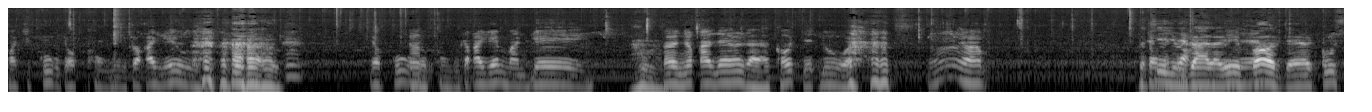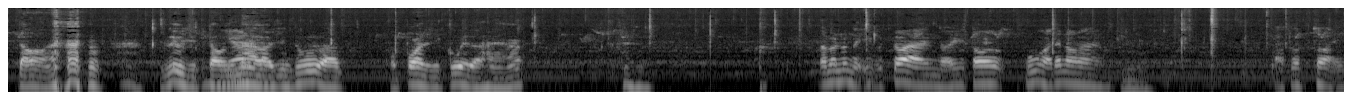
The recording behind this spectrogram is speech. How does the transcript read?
mà chỉ cú cho khủng cho cái dễ cho cú cho khủng cho cái dễ mà dê Thôi nhóc cái đấy là khó đùa cái gì dùng ra là đi có cái cú tàu lưu gì tàu na là dùng tú là có bao gì cú là hả? Tao mới nói ít to nói to cú hỏi tới nó là là tôi lại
